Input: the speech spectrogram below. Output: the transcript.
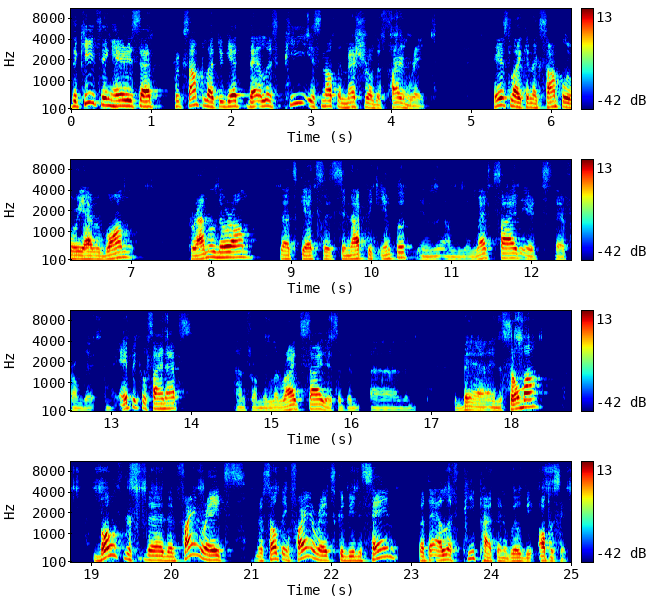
The key thing here is that, for example, that you get the LFP is not a measure of the firing rate. Here's like an example where you have one pyramidal neuron that gets a synaptic input in, on the left side, it's the, from, the, from the apical synapse, and from the right side, it's at the, uh, the, uh, in the soma. Both the, the, the firing rates, resulting firing rates could be the same, but the LFP pattern will be opposite.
